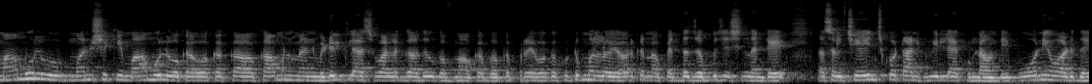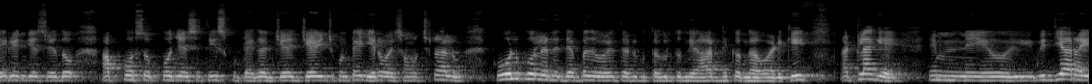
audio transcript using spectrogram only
మామూలు మనిషికి మామూలు ఒక ఒక కా- కామన్ మ్యాన్ మిడిల్ క్లాస్ వాళ్ళకి కాదు ఒక ఒక ఒక ప్ర- ఒక కుటుంబంలో ఎవరికన్నా పెద్ద జబ్బు చేసిందంటే అసలు చేయించుకోవటానికి వీలు లేకుండా ఉంది. పోనీ వాడు ధైర్యం చేసేదో అప్పో సొప్పో చేసి తీసుకుంటే కానీ చే చేయించుకుంటే ఇరవై సంవత్సరాలు కోలుకోలేని దెబ్బ తరుగు తగులుతుంది ఆర్థికంగా వాడికి. అట్లాగే విద్యా రై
